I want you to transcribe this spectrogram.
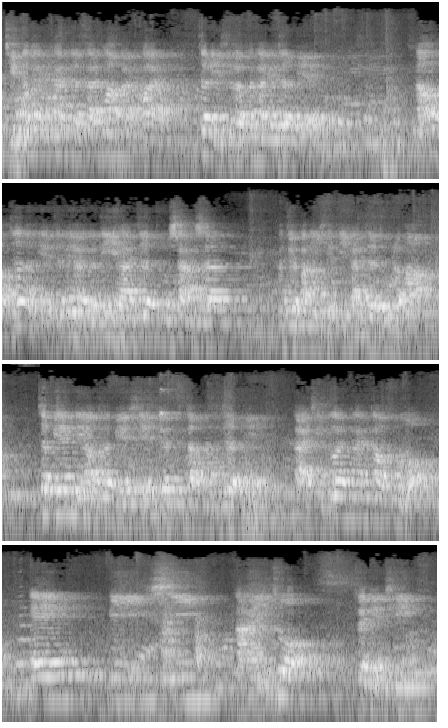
请各位看着三号板块，这里是不是看到一个热点？然后热点这边有一个地寒热度上升，那就帮你写地寒热度了哈。这边没有特别写，就知道它是热点。来，请各位看，告诉我，A、B、C 哪一座最年轻？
